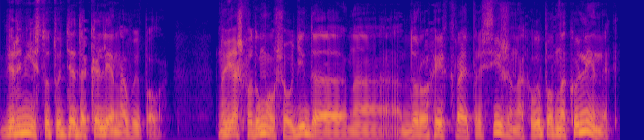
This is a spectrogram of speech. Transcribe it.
вернись, тут у діда коліна випало. Ну я ж подумав, що у діда на дорогих край присіженах випав на колінник.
